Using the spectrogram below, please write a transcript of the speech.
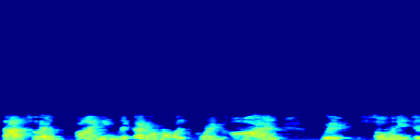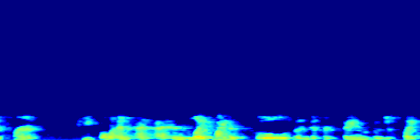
that's what I'm finding. Like I don't know what's going on with so many different people and and, and like-minded souls and different things and just like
